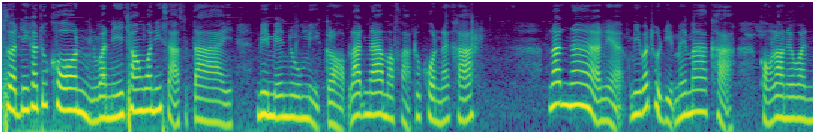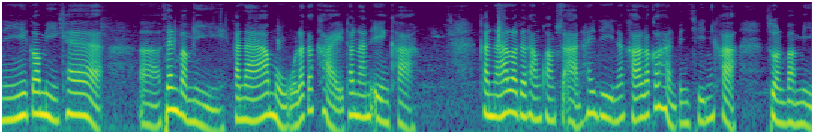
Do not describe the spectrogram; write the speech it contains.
สวัสดีค่ะทุกคน วันนี้ช่องวานิสาสไตล์มีเมนูหมี่กรอบราดหน้ามาฝากทุกคนนะคะราดหน้าเนี่ยมีวัตถุดิบไม่มากค่ะ ของเราในวันนี้ก็มีแค่เอ่อเส้นบะหมี่คะน้าหมูแล้วก็ไข่เท่านั้นเองค่ะคะน้าเราจะทำความสะอาดให้ดีนะคะ แล้วก็หั่นเป็นชิ้นค่ะ ส่วนบะหมี่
